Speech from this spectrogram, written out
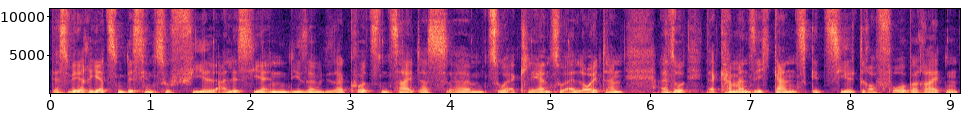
Das wäre jetzt ein bisschen zu viel, alles hier in dieser, dieser kurzen Zeit, das ähm, zu erklären, zu erläutern. Also da kann man sich ganz gezielt darauf vorbereiten,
